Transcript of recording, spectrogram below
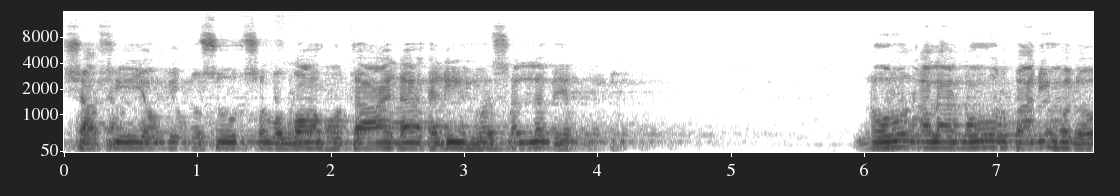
شافی یوم النصور صلی اللہ تعالی علیہ وسلم نور على نور বাণী هلو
